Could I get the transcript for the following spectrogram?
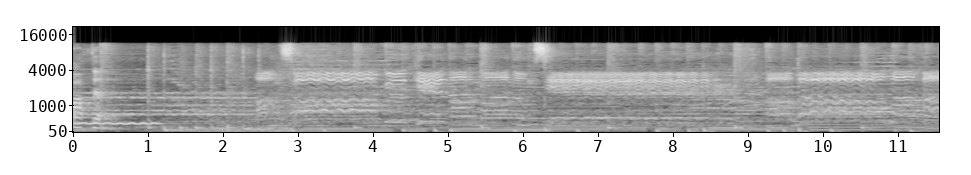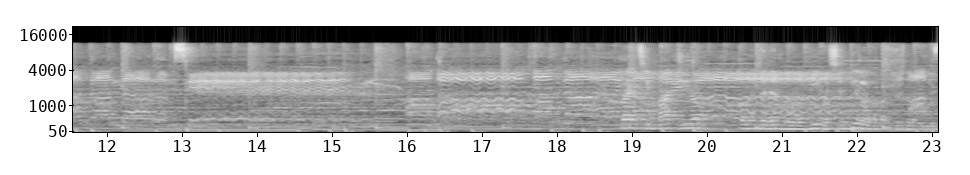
Partner. Ragazzi immagino come vederlo dal vivo e sentirlo soprattutto dal vivo.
